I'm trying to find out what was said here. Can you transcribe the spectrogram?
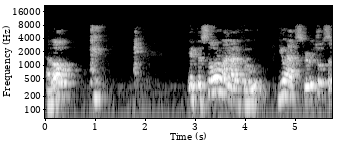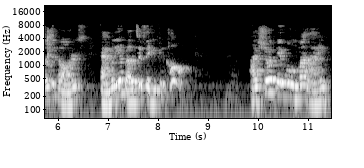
Hello? If the store run out of food, you have spiritual sons and daughters, family and relatives that you can call. I'm sure they will mind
